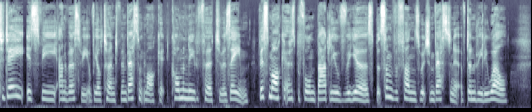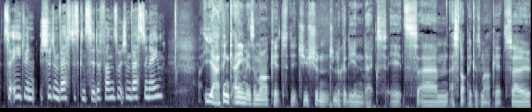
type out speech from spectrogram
Today is the anniversary of the alternative investment market, commonly referred to as AIM. This market has performed badly over the years, but some of the funds which invest in it have done really well. So, Adrian, should investors consider funds which invest in AIM? Yeah, I think AIM is a market that you shouldn't look at the index. It's um, a stock pickers market. So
